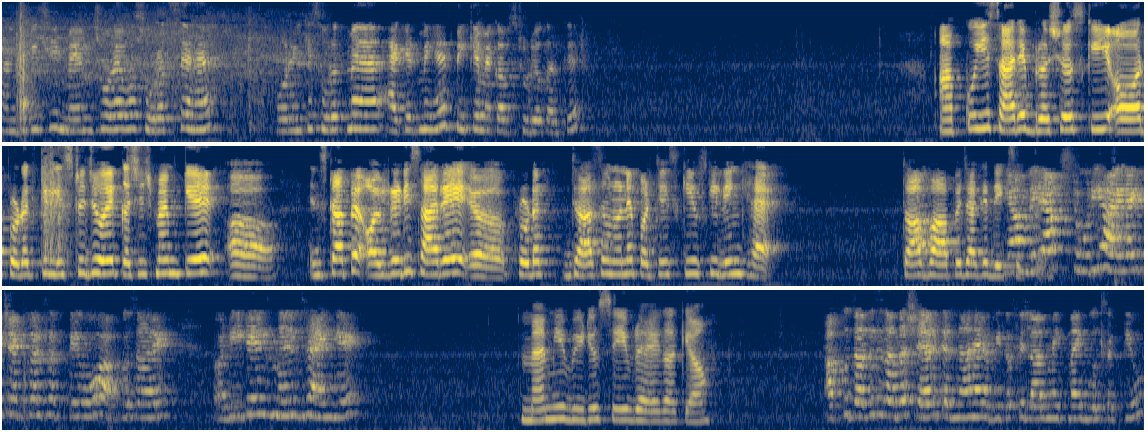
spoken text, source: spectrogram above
Anjali ji ma'am जो है वो सूरत से हैं और इनकी सूरत में एकेडमी है पीके मेकअप स्टूडियो करके। आपको ये सारे ब्रशेस की और प्रोडक्ट की लिस्ट जो है कशिश मैम के इंस्टा पे ऑलरेडी सारे प्रोडक्ट जहाँ से उन्होंने परचेज की उसकी लिंक है। तो आप वहाँ पे जाके देख सकते मेरे हैं। आप स्टोरी हाईलाइट चेक कर सकते हो आपको सारे डिटेल्स मिल जाएँगे। मैम ये वीडियो सेव रहेगा क्या? आपको ज़्यादा से ज़्यादा शेयर करना है अभी तो फ़िलहाल मैं इतना ही बोल सकती हूँ।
